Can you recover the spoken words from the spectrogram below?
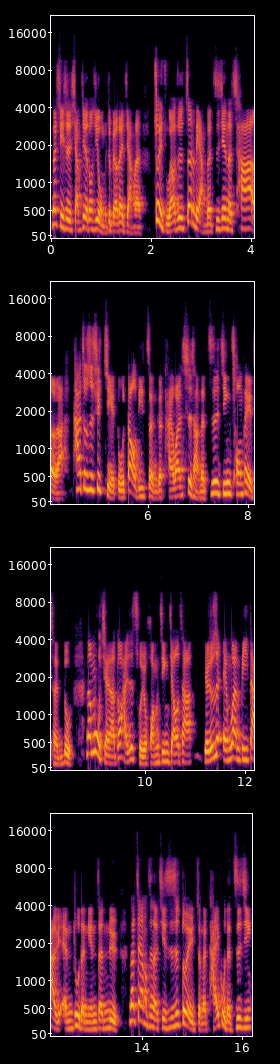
那其实详细的东西我们就不要再讲了。最主要就是这两个之间的差额啊，它就是去解读到底整个台湾市场的资金充沛程度。那目前啊，都还是处于黄金交叉，也就是 M1B 大于 M2 的年增率。那这样子呢，其实是对于整个台股的资金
